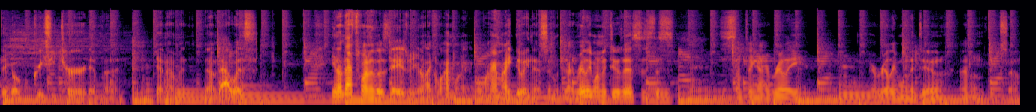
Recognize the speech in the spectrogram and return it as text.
Big old greasy turd in the you know and no that was you know that's one of those days when you're like why am i why am i doing this? And do i really want to do this? Is this is this something i really i really want to do? I don't think so.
